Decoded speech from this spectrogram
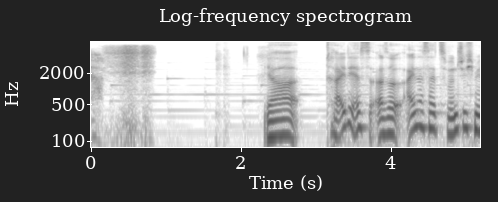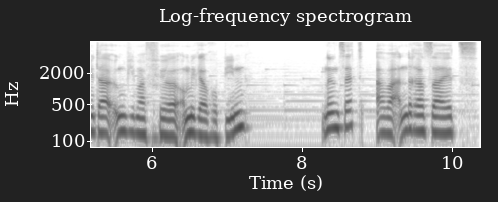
ja. Ja, 3DS, also einerseits wünsche ich mir da irgendwie mal für Omega Rubin ein Set, aber andererseits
